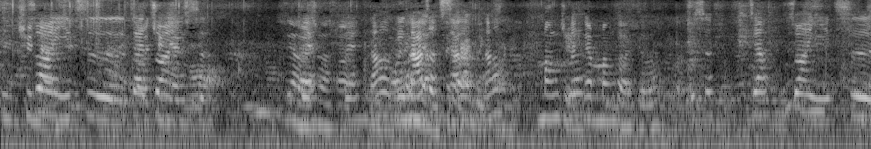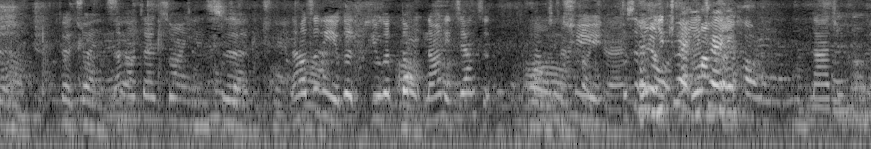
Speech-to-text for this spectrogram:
네, 转一次，再转一次。这样对？对，然后你拿着，拿着，然后蒙卷要蒙过来，对吧？不是这样转一次，再转一次然后再转一次，然后这里有个有个洞，然后你这样子放进去，不是一转一转就好了。拉就好了。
